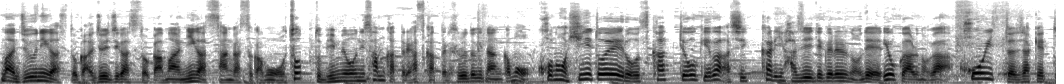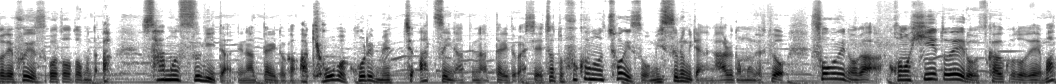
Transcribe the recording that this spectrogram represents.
まあ、12月ととか11月とか、まあ、2月3月とかもうちょっと微妙に寒かったり暑かったりする時なんかもこのヒートエールを使っておけばしっかり弾いてくれるのでよくあるのがこういったジャケットで冬過ごそうと思ったらあ寒すぎたってなったりとかあ今日はこれめっちゃ暑いなってなったりとかしてちょっと服のチョイスをミスるみたいなのがあると思うんですけどそういうのがこのヒートエールを使うことで全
